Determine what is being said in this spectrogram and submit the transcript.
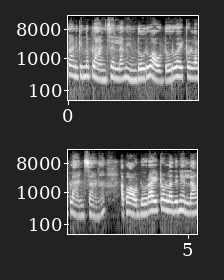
കാണിക്കുന്ന പ്ലാന്റ്സ് എല്ലാം ഇൻഡോറും ഔട്ട്ഡോറും ആയിട്ടുള്ള പ്ലാന്റ്സ് ആണ്. അപ്പോൾ ഔട്ട്ഡോർ ആയിട്ടുള്ളതിനെല്ലാം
